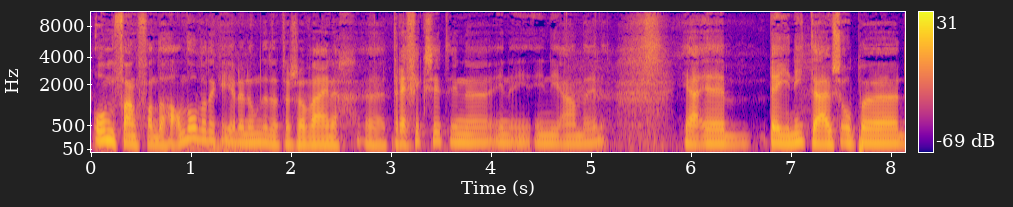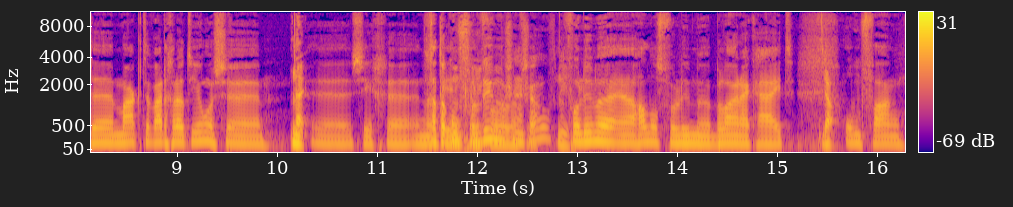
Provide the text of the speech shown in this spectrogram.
omvang van de handel, wat ik eerder noemde, dat er zo weinig eh, traffic zit in, eh, in, in, in die aandelen. Ja, eh, ben je niet thuis op de markten waar de grote jongens Nee. eh, zich. eh, een Het gaat ook om volumes en zo, of niet? Volume, eh, handelsvolume, belangrijkheid, Ja. omvang,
